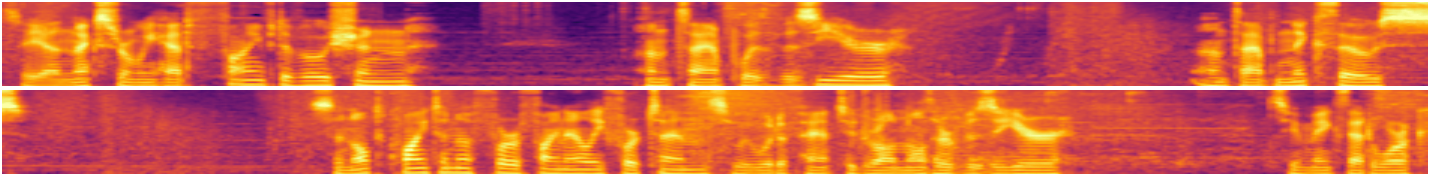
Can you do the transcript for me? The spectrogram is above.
So yeah, next turn we had 5 devotion, Untap with Vizier. Untap Nykthos. So not quite enough for a finale for 10, so we would have had to draw another Vizier to make that work.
